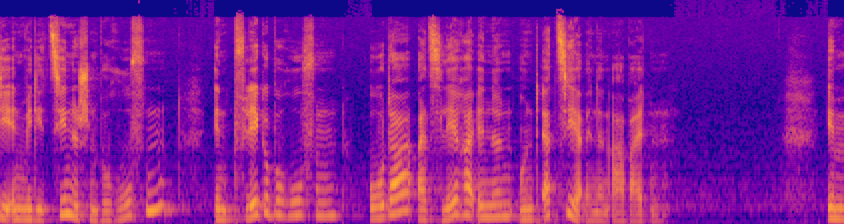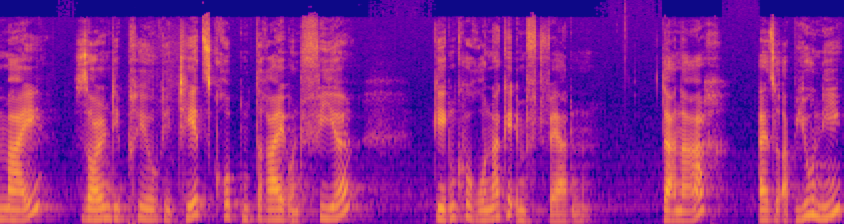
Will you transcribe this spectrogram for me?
die in medizinischen Berufen, in Pflegeberufen oder als Lehrerinnen und Erzieherinnen arbeiten. Im Mai sollen die Prioritätsgruppen 3 und 4 gegen Corona geimpft werden. Danach, also ab Juni,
